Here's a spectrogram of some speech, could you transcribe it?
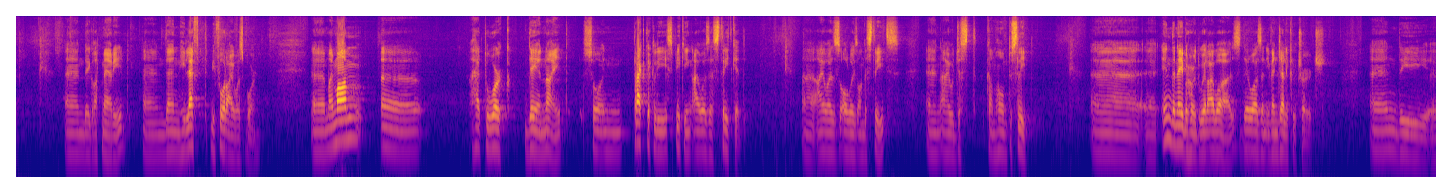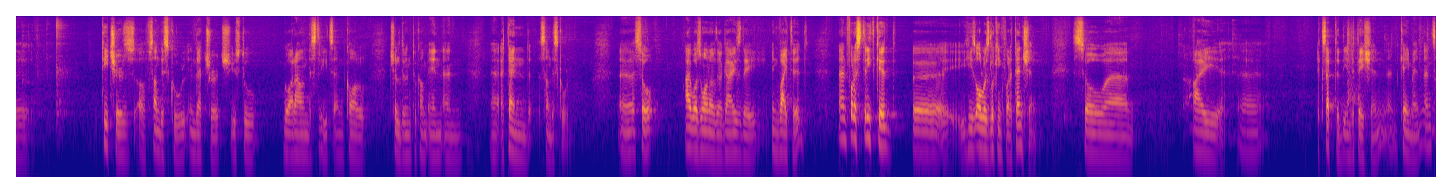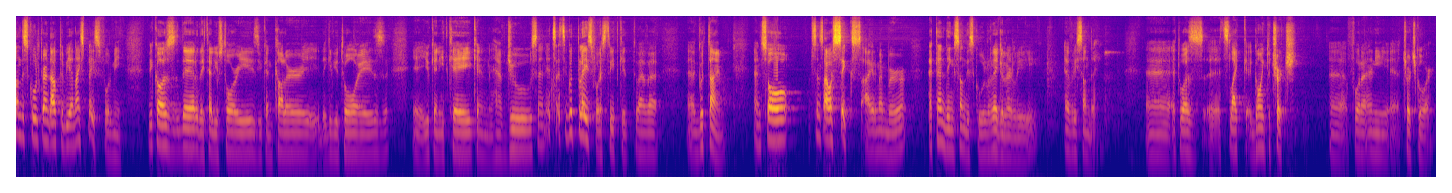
And they got married. And then he left before I was born. Uh, my mom uh, had to work day and night. So, in practically speaking, I was a street kid. Uh, I was always on the streets, and I would just come home to sleep. Uh, uh, in the neighborhood where I was, there was an evangelical church, and the uh, teachers of Sunday school in that church used to go around the streets and call children to come in and uh, attend Sunday school. Uh, so I was one of the guys they invited and for a street kid, uh, he's always looking for attention. So uh, I uh, accepted the invitation and came in. And Sunday school turned out to be a nice place for me because there they tell you stories, you can color, they give you toys, uh, you can eat cake and have juice. And it's, it's a good place for a street kid to have a, a good time. And so since I was six, I remember attending Sunday school regularly every Sunday. Uh, it was, uh, it's like going to church uh, for any uh, churchgoer.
